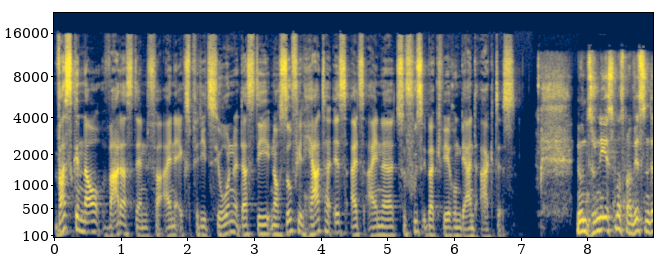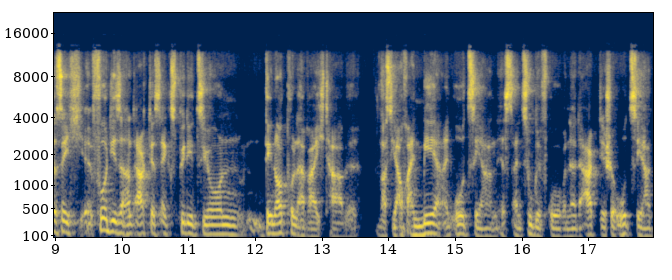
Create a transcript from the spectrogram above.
Was genau war das denn für eine Expedition, dass die noch so viel härter ist als eine Zu-Fuß-Überquerung der Antarktis? Nun, zunächst muss man wissen, dass ich äh, vor dieser Antarktis-Expedition den Nordpol erreicht habe was ja auch ein Meer, ein Ozean ist, ein zugefrorener, der arktische Ozean.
